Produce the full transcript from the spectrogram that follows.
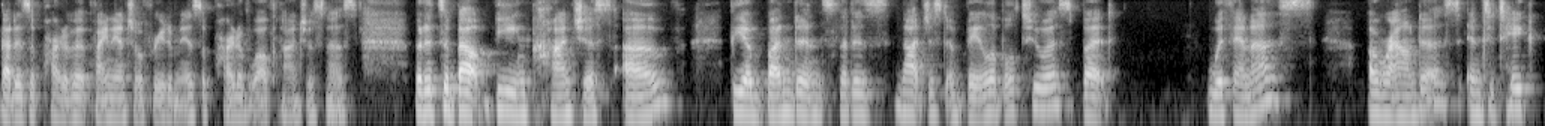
that is a part of it. Financial freedom is a part of wealth consciousness, but it's about being conscious of the abundance that is not just available to us, but within us, around us, and to take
